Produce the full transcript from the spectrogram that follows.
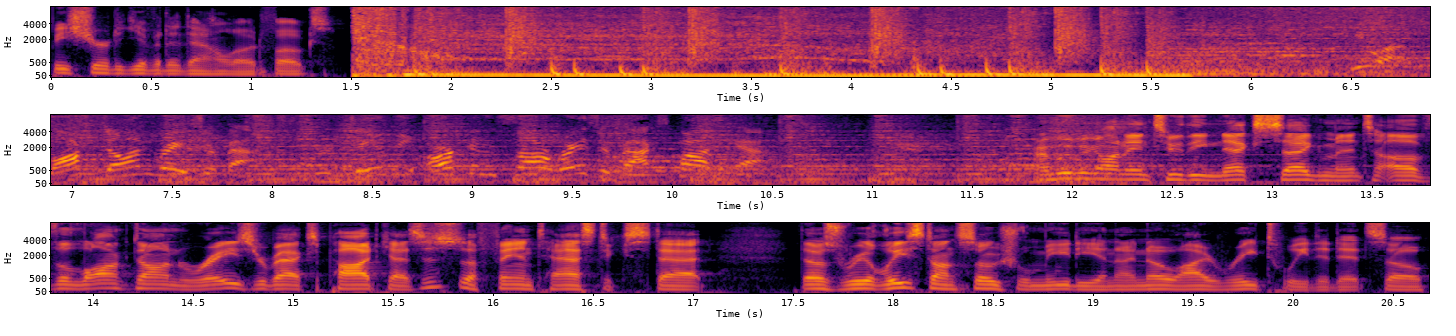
Be sure to give it a download, folks. Are Locked On Razorbacks, your daily Arkansas Razorbacks podcast. All right, moving on into the next segment of the Locked On Razorbacks podcast. This is a fantastic stat that was released on social media, and I know I retweeted it. So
